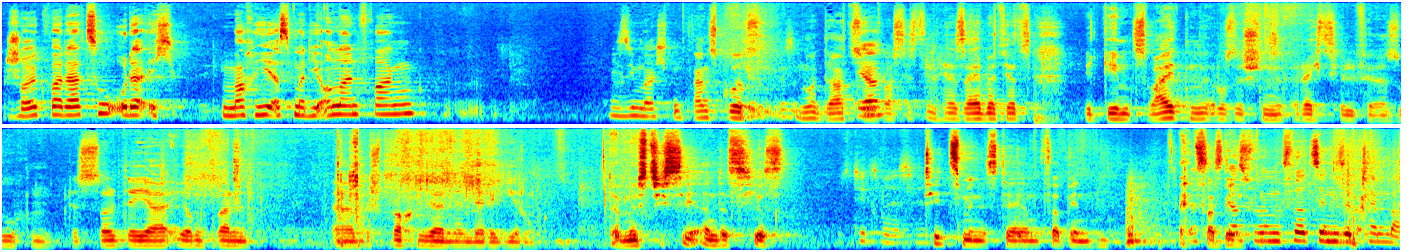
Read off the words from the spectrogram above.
Scholk war dazu oder ich mache hier erstmal die Online-Fragen wie Sie möchten. Ganz kurz nur dazu, ja? was ist denn Herr Seibert jetzt mit dem zweiten russischen Rechtshilfeersuchen? Das sollte ja irgendwann äh, besprochen werden in der Regierung. Da müsste ich Sie an das Justizministerium verbinden. Das verbinden. ist das vom 14. September.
